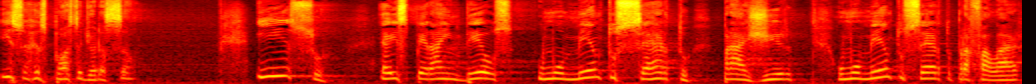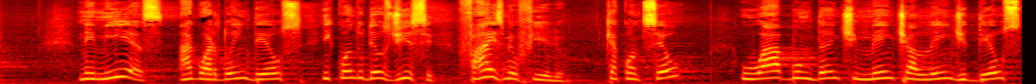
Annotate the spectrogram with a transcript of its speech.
Isso é resposta de oração. Isso é esperar em Deus o momento certo para agir, o momento certo para falar. Neemias aguardou em Deus, e quando Deus disse: Faz, meu filho, o que aconteceu? O abundantemente além de Deus,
